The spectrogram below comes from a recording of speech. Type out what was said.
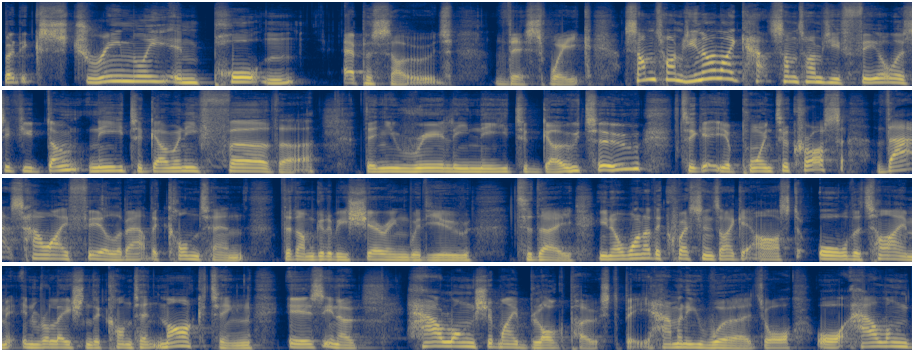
but extremely important episode this week. Sometimes, you know, like sometimes you feel as if you don't need to go any further than you really need to go to to get your point across. That's how I feel about the content that I'm going to be sharing with you today. You know, one of the questions I get asked all the time in relation to content marketing is, you know, how long should my blog post be? How many words? Or, or how long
